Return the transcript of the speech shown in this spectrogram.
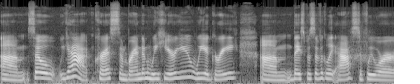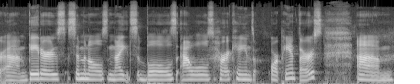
um, so yeah, Chris and Brandon, we hear you, we agree. Um, they specifically asked if we were um, Gators, Seminoles, Knights, Bulls, Owls, Hurricanes, or Panthers. Um,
